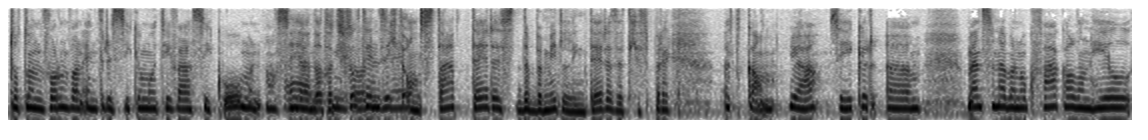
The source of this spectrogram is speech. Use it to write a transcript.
tot een vorm van intrinsieke motivatie komen. Als ah ja, dat het schuldinzicht ontstaat tijdens de bemiddeling, tijdens het gesprek. Het kan, ja, zeker. Um, mensen hebben ook vaak al een heel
